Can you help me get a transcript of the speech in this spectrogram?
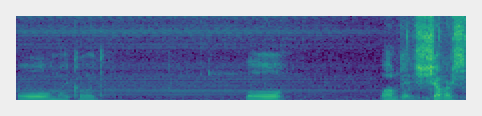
Oh my god. Oh. Oh, I'm getting shivers.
